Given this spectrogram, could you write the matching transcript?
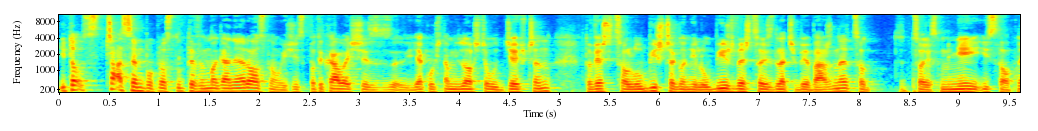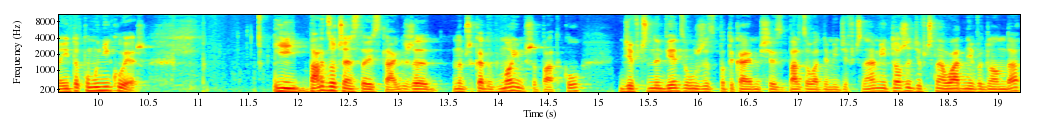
i to z czasem po prostu te wymagania rosną. Jeśli spotykałeś się z jakąś tam ilością dziewczyn, to wiesz, co lubisz, czego nie lubisz, wiesz, co jest dla ciebie ważne, co co jest mniej istotne i to komunikujesz. I bardzo często jest tak, że na przykład w moim przypadku dziewczyny wiedzą, że spotykają się z bardzo ładnymi dziewczynami. To, że dziewczyna ładnie wygląda,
